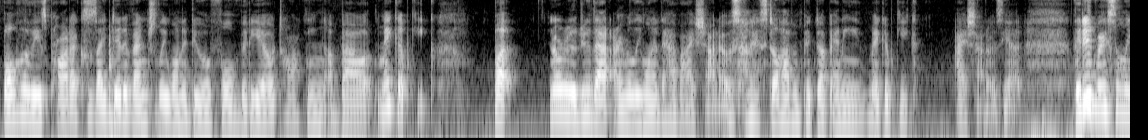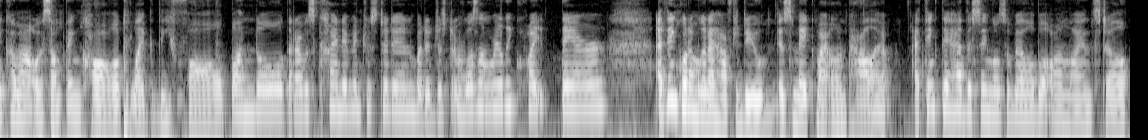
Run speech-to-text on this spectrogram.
both of these products as I did eventually want to do a full video talking about Makeup Geek. But in order to do that, I really wanted to have eyeshadows and I still haven't picked up any Makeup Geek eyeshadows yet. They did recently come out with something called like the fall bundle that I was kind of interested in, but it just it wasn't really quite there. I think what I'm going to have to do is make my own palette. I think they had the singles available online still.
